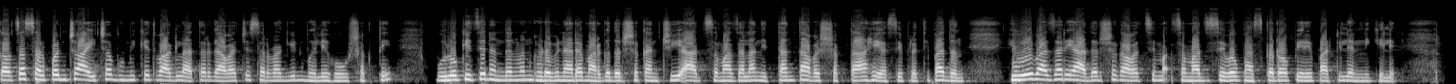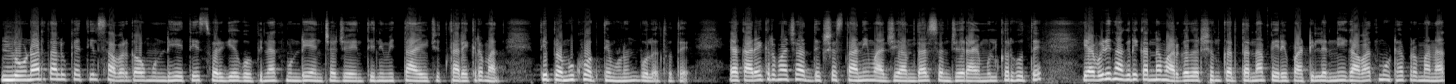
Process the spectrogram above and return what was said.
गावचा सरपंच आईच्या भूमिकेत वागला तर गावाचे सर्वांगीण भले होऊ शकते. भुलोकीचे नंदनवन घडविणाऱ्या मार्गदर्शकांची आज समाजाला नितांत आवश्यकता आहे असे प्रतिपादन हिवरे बाजार या आदर्श गावाचे समाजसेवक भास्करराव पेरे पाटील यांनी केले. लोणार तालुक्यातील सावरगाव मुंडे येथे स्वर्गीय गोपीनाथ मुंडे यांच्या जयंतीनिमित्त आयोजित कार्यक्रमात ते प्रमुख वक्ते म्हणून बोलत होते. या कार्यक्रमाच्या अध्यक्षस्थानी माजी आमदार संजय रायमुलकर होते. यावेळी नागरिकांना मार्गदर्शन करताना पेरे पाटील यांनी गावात मोठ्या प्रमाणात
